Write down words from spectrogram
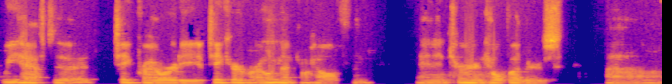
we have to take priority, take care of our own mental health, and and in turn help others. Uh,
